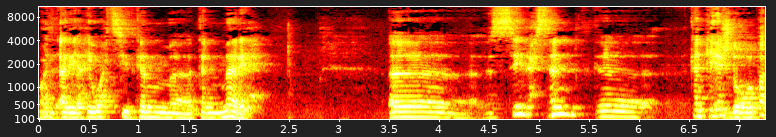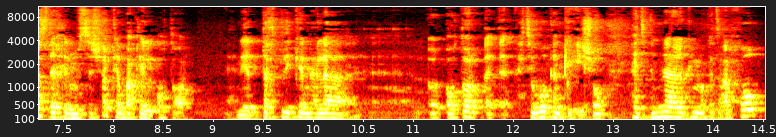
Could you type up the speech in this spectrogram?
واحد الاريحيه واحد السيد كان كان مرح آه السيد حسن آه كان كيعيش ضغوطات داخل المستشفى كباقي الاطر يعني الضغط اللي كان على الاطر حتى هو كان كيعيشو. حيت أن كما كتعرفوا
